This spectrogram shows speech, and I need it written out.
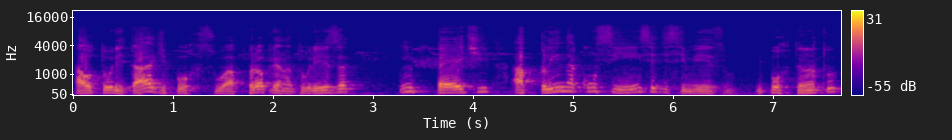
A autoridade, por sua própria natureza, impede a plena consciência de si mesmo e, portanto,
